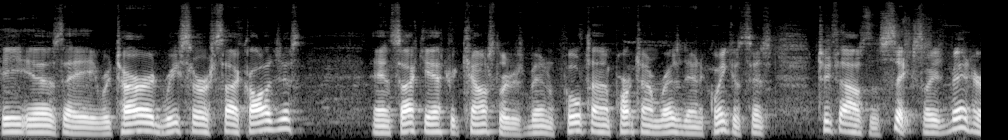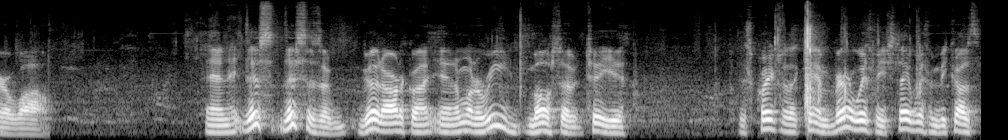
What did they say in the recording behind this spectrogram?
He is a retired research psychologist and psychiatric counselor who's been full-time, part-time resident in Cuenca since 2006. So he's been here a while. And this this is a good article, and I'm going to read most of it to you as quickly as I can. Bear with me, stay with me, because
